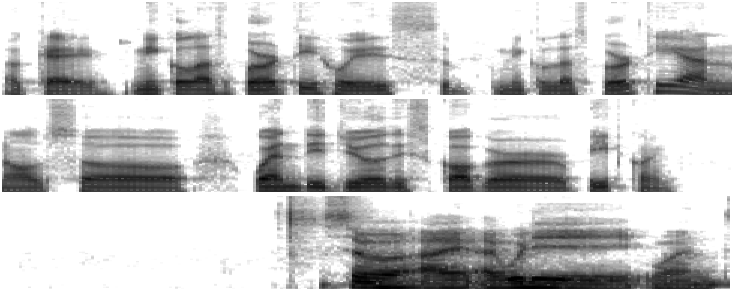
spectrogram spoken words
Okay, Nicolas Burti. Who is Nicolas Burti? And also, when did you discover Bitcoin? So I, I really went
